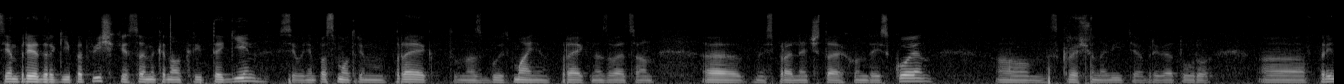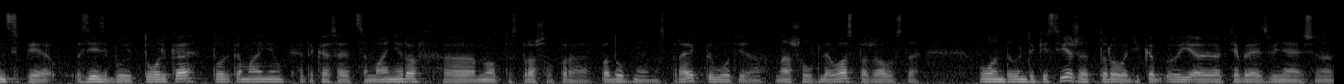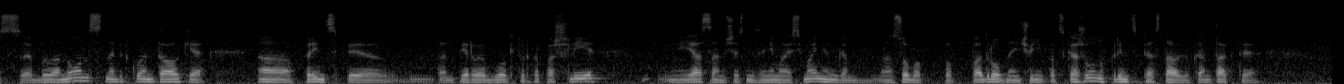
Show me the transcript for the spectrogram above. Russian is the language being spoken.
Всем привет, дорогие подписчики, с вами канал CryptoGain. Сегодня посмотрим проект, у нас будет майнинг проект, называется он, э, если правильно я читаю, Hyundai Coin. Э, сокращенно видите аббревиатуру. Э, в принципе, здесь будет только, только майнинг, это касается майнеров. Э, много кто спрашивал про подобные у нас проекты, вот я нашел для вас, пожалуйста. Он довольно-таки свежий, от 2 декаб... Э, октября, извиняюсь, у нас был анонс на Bitcointalk е. А, в принципе, там первые блоки только пошли. Я сам сейчас не занимаюсь майнингом, особо подробно ничего не подскажу, но в принципе оставлю контакты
